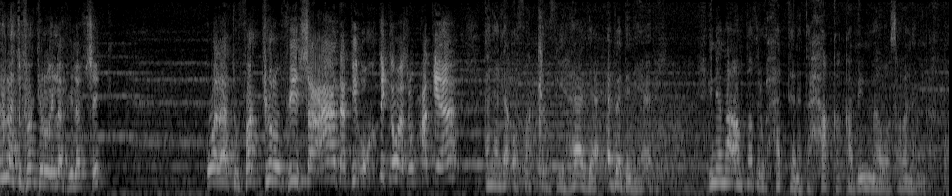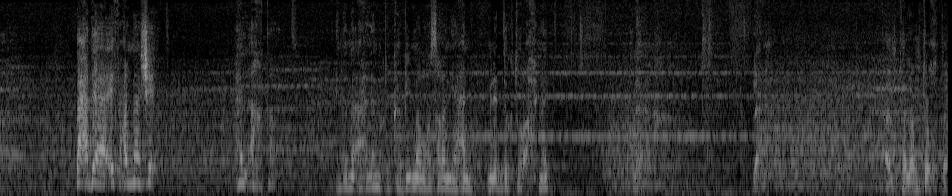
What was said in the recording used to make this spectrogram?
ألا تفكر إلا في نفسك؟ ولا تفكر في سعادة أختك وسمعتها أنا لا أفكر في هذا أبدا يا أبي. إنما أنتظر حتى نتحقق مما وصلنا من أخبار. بعدها افعل ما شئت. هل أخطأت؟ عندما أعلمتك بما وصلني عنه من الدكتور أحمد؟ لا. لا. أنت لم تخطئ.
